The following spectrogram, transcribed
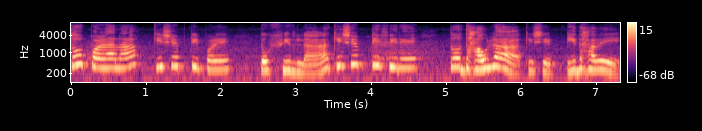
तो पळाला की शेपटी पळे. तो फिरला की शेपटी फिरे. तो धावला की शेपटी धावे.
